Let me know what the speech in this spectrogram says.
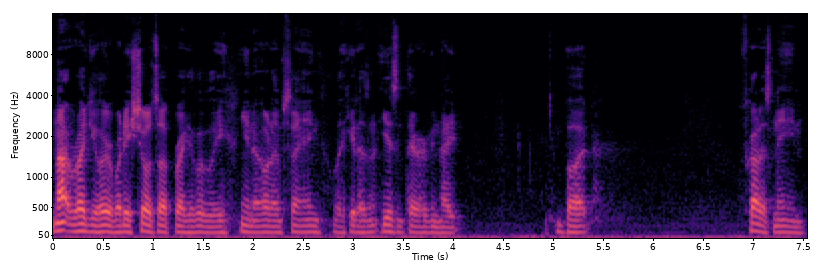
Not regular, but he shows up regularly. You know what I'm saying? Like he doesn't, he isn't there every night. But I forgot his name.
